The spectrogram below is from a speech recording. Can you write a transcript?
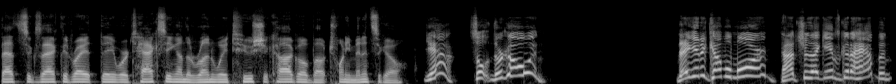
that's exactly right. They were taxiing on the runway to Chicago about 20 minutes ago. Yeah. So they're going. They get a couple more. Not sure that game's going to happen,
